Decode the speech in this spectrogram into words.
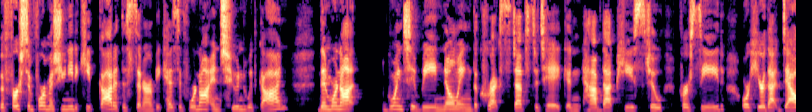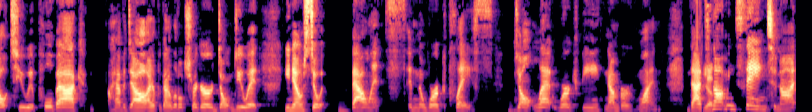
But first and foremost, you need to keep God at the center because if we're not in tune with God, then we're not going to be knowing the correct steps to take and have that peace to proceed or hear that doubt to pull back, I have a doubt. I've got a little trigger. Don't do it. You know, so balance in the workplace. Don't let work be number one. That's yep. not me saying to not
